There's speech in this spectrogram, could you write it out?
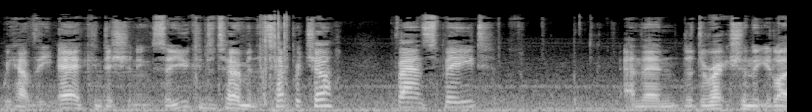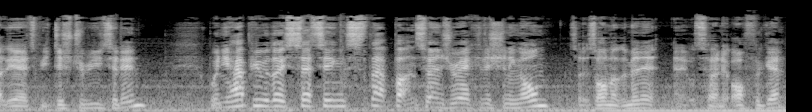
we have the air conditioning. So you can determine the temperature, fan speed, and then the direction that you'd like the air to be distributed in. When you're happy with those settings, that button turns your air conditioning on, so it's on at the minute, and it will turn it off again.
